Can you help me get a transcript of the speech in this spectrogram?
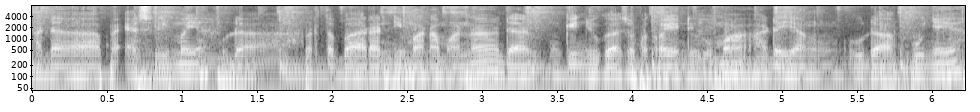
ada PS5 ya. Udah bertebaran di mana-mana dan mungkin juga sobat Oyan di rumah ada yang udah punya ya.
